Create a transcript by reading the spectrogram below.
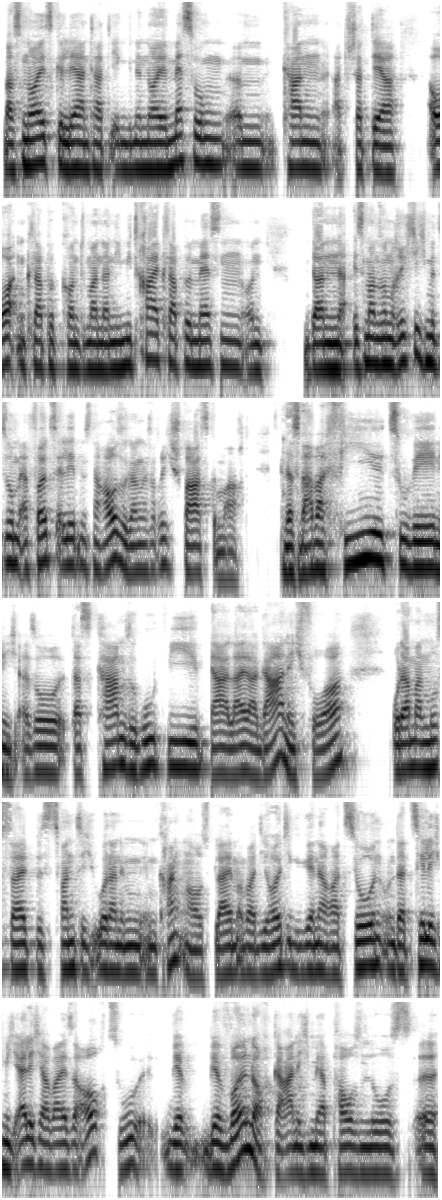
was Neues gelernt hat, irgendwie eine neue Messung ähm, kann, anstatt der Aortenklappe konnte man dann die Mitralklappe messen und dann ist man so ein richtig mit so einem Erfolgserlebnis nach Hause gegangen. Das hat richtig Spaß gemacht. Das war aber viel zu wenig. Also das kam so gut wie ja leider gar nicht vor. Oder man musste halt bis 20 Uhr dann im, im Krankenhaus bleiben. Aber die heutige Generation, und da zähle ich mich ehrlicherweise auch zu, wir, wir wollen doch gar nicht mehr pausenlos äh,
